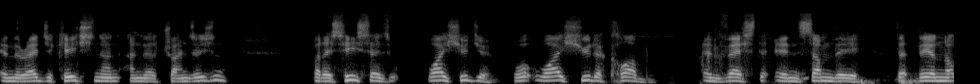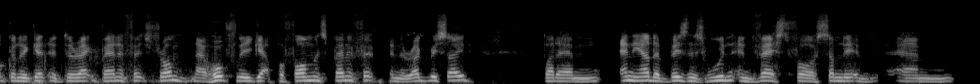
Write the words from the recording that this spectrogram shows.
in their education and, and their transition. But as he says, why should you? Why should a club invest in somebody that they're not going to get the direct benefits from? Now, hopefully, you get a performance benefit in the rugby side, but um, any other business wouldn't invest for somebody um,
